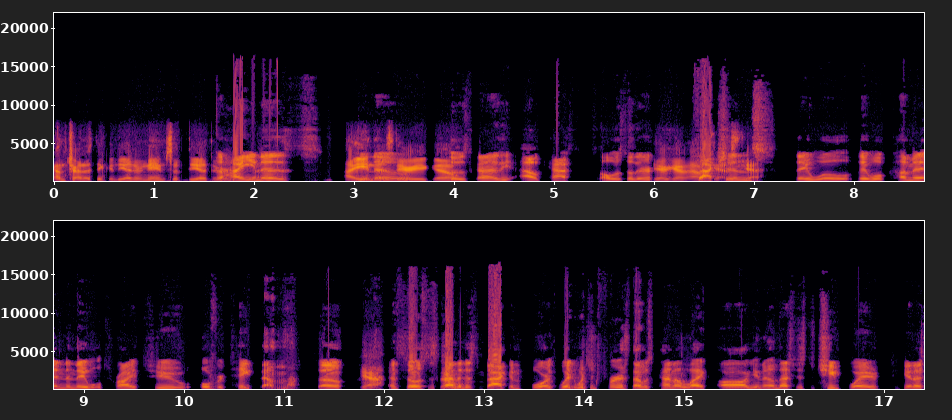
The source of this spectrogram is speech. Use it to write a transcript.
i'm trying to think of the other names of the other The hyenas, uh, hyenas know, there you go. those guys, the outcasts, all those other there you go Outcast, factions yeah. they will they will come in and they will try to overtake them. So yeah. and so it's just So- kind of this back and forth. Which, which at first i was kind of like oh you know that's just a cheap way to get us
